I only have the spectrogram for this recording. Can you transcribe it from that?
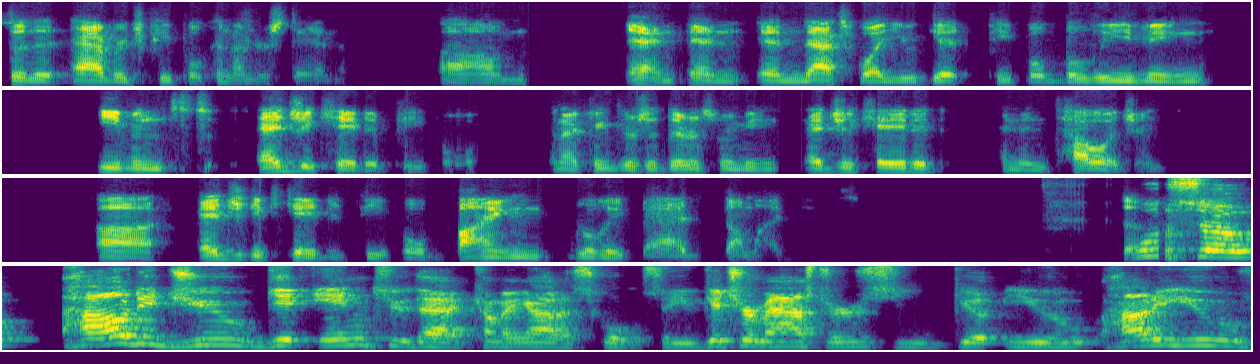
so that average people can understand them. Um, and and and that's why you get people believing, even educated people. And I think there's a difference between being educated and intelligent. Uh, educated people buying really bad, dumb ideas. So. Well, so how did you get into that coming out of school? So you get your master's, you get you. How do you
